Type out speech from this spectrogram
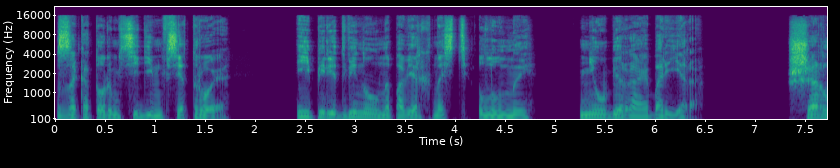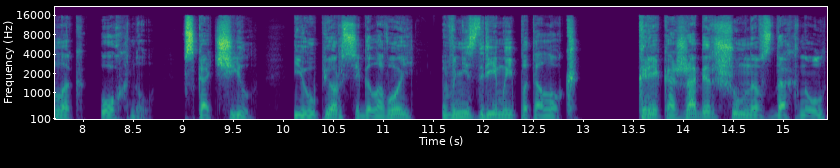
за которым сидим все трое, и передвинул на поверхность Луны, не убирая барьера. Шерлок охнул, вскочил и уперся головой в незримый потолок. Крекожабер шумно вздохнул,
